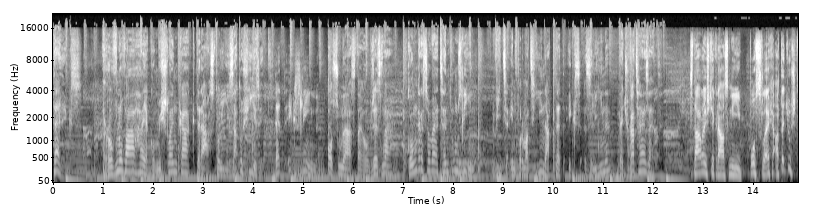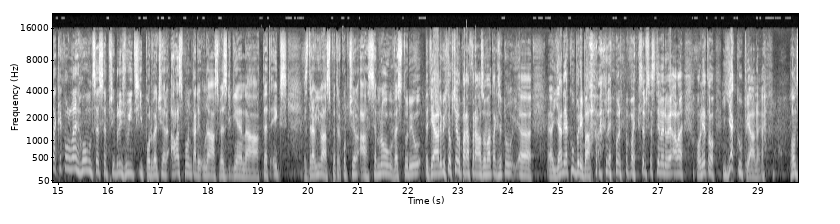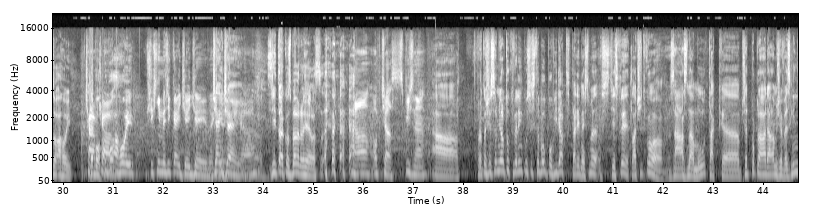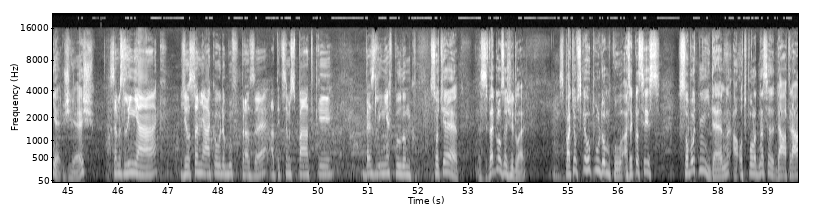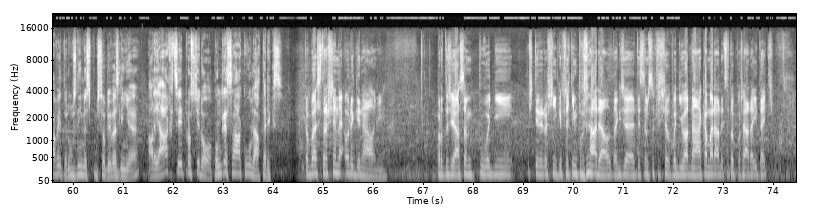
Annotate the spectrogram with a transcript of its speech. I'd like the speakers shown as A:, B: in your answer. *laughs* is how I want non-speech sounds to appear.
A: TEDx. Rovnováha jako myšlenka, která stojí za to šířit. TEDx Zlín. 18. března. Kongresové centrum Zlín. Více informací na tedxzlín.cz Stále ještě krásný poslech a teď už tak jako lehonce se přibližující podvečer, alespoň tady u nás ve Zlíně na TEDx. Zdraví vás Petr Kopčil a se mnou ve studiu. Teď já, kdybych to chtěl parafrázovat, tak řeknu uh, Jan Jakub Ryba, *laughs* nebo, nebo jak se přesně jmenuje, ale on je to Jakub Jan. Honzo, ahoj.
B: Čau,
A: Nebo
B: čau.
A: Kubo, ahoj.
B: Všichni mi říkají JJ. Takže,
A: JJ.
B: Jo.
A: Zní to jako z Beverly Hills. *laughs*
B: No, občas, spíš ne.
A: A protože jsem měl tu chvilinku si s tebou povídat, tady než jsme stiskli tlačítko záznamu, tak uh, předpokládám, že ve Zlíně žiješ.
B: Jsem zlíňák, žil jsem nějakou dobu v Praze a teď jsem zpátky ve Zlíně v Půldomku.
A: Co tě zvedlo ze židle z Paťovského půldomku a řekl jsi sobotní den a odpoledne se dá trávit různými způsoby ve Zlíně, ale já chci prostě do kongresáku na TEDx.
B: To bude strašně neoriginální, protože já jsem původní čtyři ročníky předtím pořádal, takže ty jsem se přišel podívat na kamarády, co to pořádají teď,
